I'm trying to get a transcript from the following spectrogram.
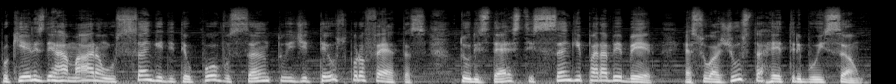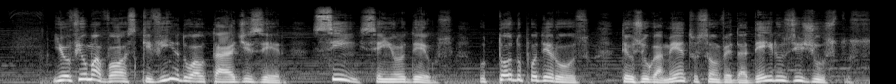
Porque eles derramaram o sangue de teu povo santo e de teus profetas, tu lhes deste sangue para beber, é sua justa retribuição. E ouvi uma voz que vinha do altar dizer: Sim, Senhor Deus, o Todo-Poderoso, teus julgamentos são verdadeiros e justos.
